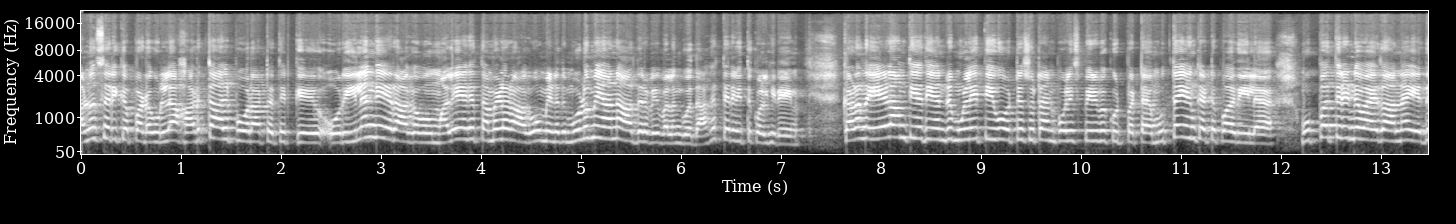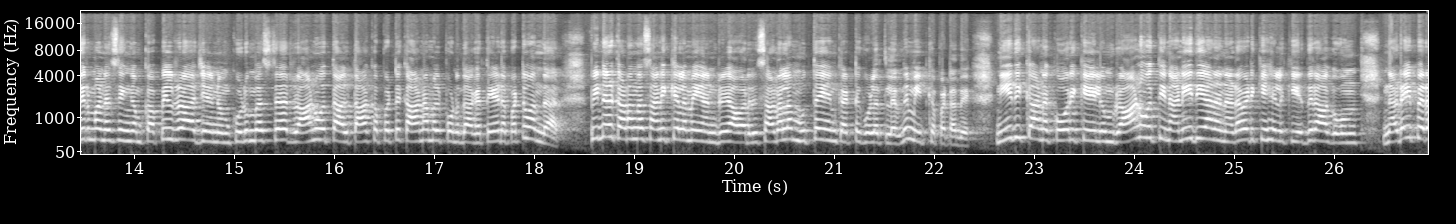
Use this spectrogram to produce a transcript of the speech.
அனுசரிக்கப்பட உள்ள ஹர்த்தால் போராட்டத்திற்கு ஒரு இலங்கையராகவும் மலையக தமிழராகவும் எனது முழுமையான ஆதரவை வழங்குவதாக தெரிவித்துக் கொள்கிறேன். கடந்த ஏழாம் தேதி அன்று முல்லைத்தீவு ஒட்டு சுட்டான் போலீஸ் பிரிவுக்குட்பட்ட முத்தையன் கட்டுப்பகுதியில் முப்பத்தி ரெண்டு வயதான எதிர்மனசிங்கம் கபில்ராஜ் எனும் குடும்பஸ்தர் ராணுவத்தால் தாக்கப்பட்டு காணாமல் போனதாக தேடப்பட்டு வந்தார். பின்னர் கடந்த சனிக்கிழமை அன்று அவரது சடலம் முத்தையன் கட்டுக்குளத்திலிருந்து மீட்கப்பட்டது. நீதிக்கான கோரிக்கையிலும் ராணுவத்தின் அநீதியான நடவடிக்கைகளுக்கு எதிராகவும் நடைபெற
